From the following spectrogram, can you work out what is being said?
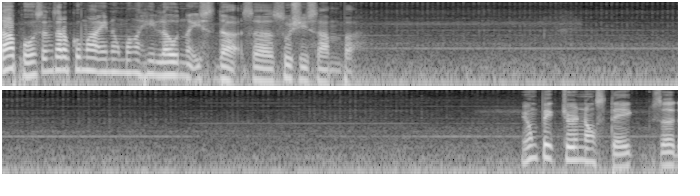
Tapos, ang sarap kumain ng mga hilaw na isda sa Sushi Samba. Yung picture ng steak sa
